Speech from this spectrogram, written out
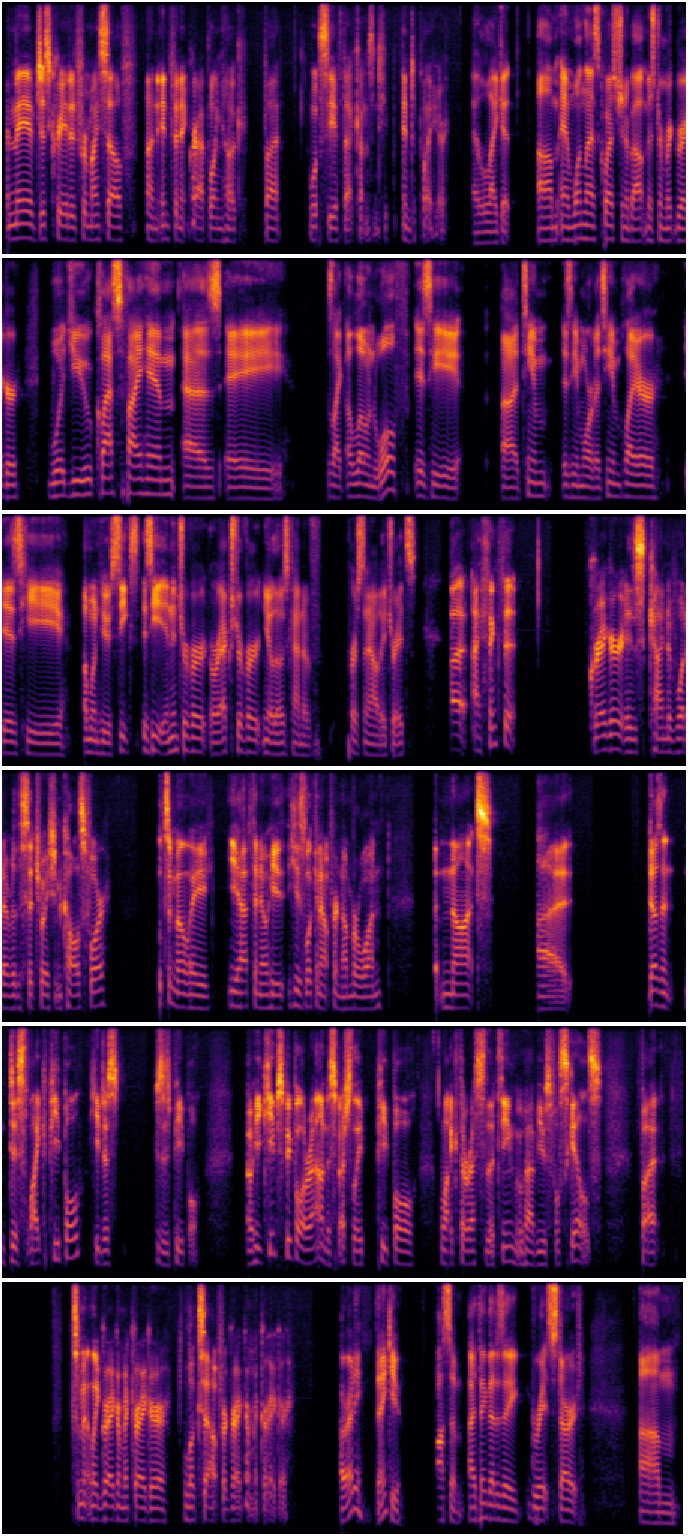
I may have just created for myself an infinite grappling hook, but we'll see if that comes into into play here. I like it. Um, and one last question about Mr. McGregor: Would you classify him as a like a lone wolf? Is he a team? Is he more of a team player? Is he someone who seeks? Is he an introvert or extrovert? You know those kind of personality traits. Uh, I think that Gregor is kind of whatever the situation calls for. Ultimately, you have to know he he's looking out for number one, but not uh, doesn't dislike people. He just uses people. So he keeps people around, especially people like the rest of the team who have useful skills. But ultimately, Gregor McGregor looks out for Gregor McGregor. Alrighty, thank you. Awesome. I think that is a great start. Um,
